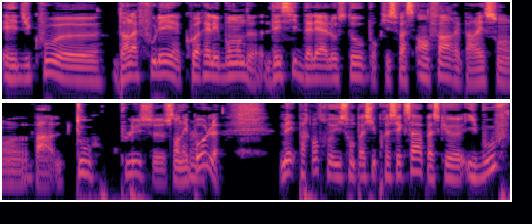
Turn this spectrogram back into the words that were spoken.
Et du coup, euh, dans la foulée, Querelle et Bond décident d'aller à l'hosto pour qu'il se fasse enfin réparer son, euh, enfin tout plus euh, son épaule. Mais par contre, ils sont pas si pressés que ça parce que il bouffe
